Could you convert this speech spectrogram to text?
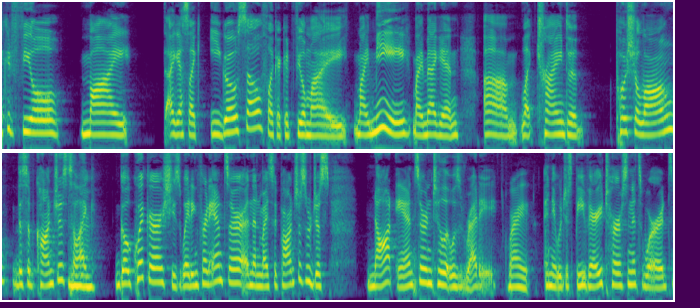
could feel my I guess like ego self, like I could feel my my me, my Megan, um, like trying to push along the subconscious to like go quicker. She's waiting for an answer, and then my subconscious would just not answer until it was ready Right. and it would just be very terse in its words,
